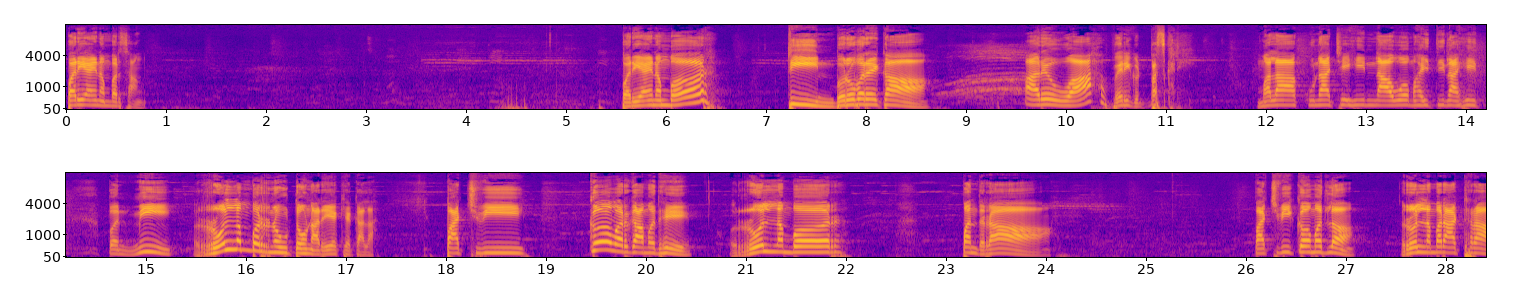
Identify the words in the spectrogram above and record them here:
पर्याय नंबर सांग. पर्याय नंबर तीन. बरोबर आहे का? अरे वा व्हेरी गुड बस खाली. मला कुणाचेही नावं माहिती नाहीत पण मी रोल नंबर न उठवणार आहे एकेकाला पाचवी क वर्गामध्ये रोल नंबर पंधरा. पाचवी क मधलं रोल नंबर अठरा.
